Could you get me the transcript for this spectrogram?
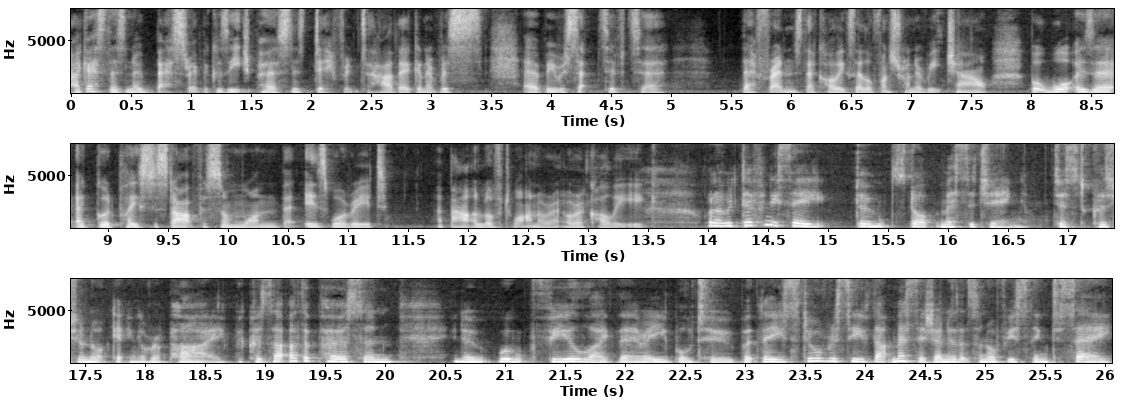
I guess there's no best way because each person is different to how they're going to res- uh, be receptive to their friends, their colleagues, their loved ones trying to reach out. But what is a, a good place to start for someone that is worried about a loved one or a, or a colleague? Well, I would definitely say don't stop messaging just because you're not getting a reply because that other person you know won't feel like they're able to but they still receive that message i know that's an obvious thing to say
